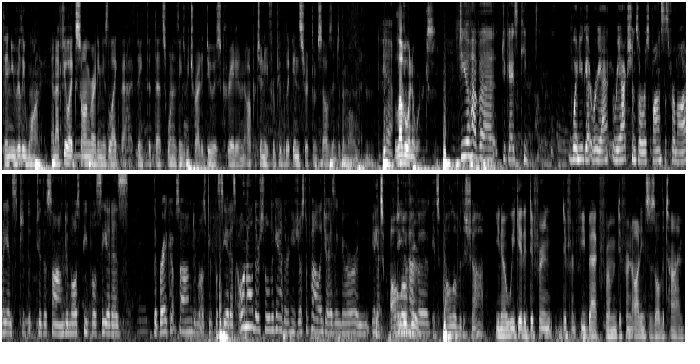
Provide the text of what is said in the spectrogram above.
then you really want it. And I feel like songwriting is like that. I think that that's one of the things we try to do is create an opportunity for people to insert themselves into the moment. Yeah. I love it when it works. Do you have a? Do you guys keep when you get rea- reactions or responses from audience to the, to the song? Do most people see it as the breakup song? Do most people see it as oh no, they're still together? He's just apologizing to her, and you know, It's all over. It's all over the shop. You know, we get a different different feedback from different audiences all the time.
